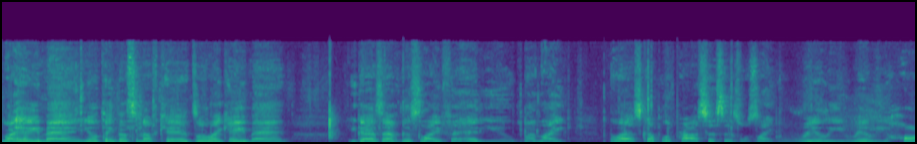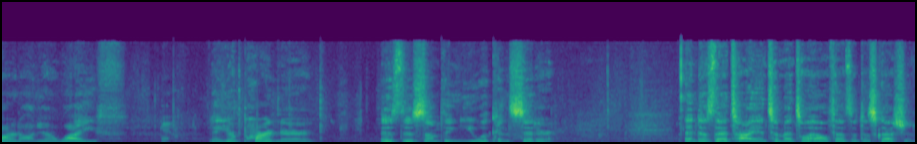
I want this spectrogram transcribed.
Like, hey man, you don't think that's enough kids? Or like, hey man, you guys have this life ahead of you, but like the last couple of processes was like really, really hard on your wife Yeah. and your partner. Is this something you would consider? And does that tie into mental health as a discussion?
